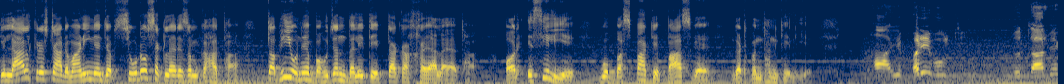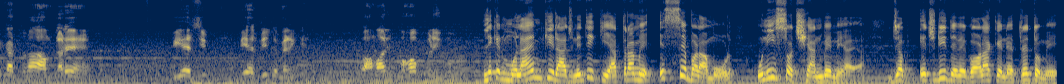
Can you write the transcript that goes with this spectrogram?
कि लाल कृष्ण आडवाणी ने जब स्यूडो सेकुलरिज्म कहा था तभी उन्हें बहुजन दलित एकता का ख्याल आया था और इसीलिए वो बसपा के पास गए गठबंधन के लिए। हाँ ये बड़ी भूल थी। जो तानवे का चुनाव हम लड़े हैं बीएससी बीएसपी से के वो हमारी बहुत बड़ी भूल लेकिन मुलायम की राजनीतिक यात्रा में इससे बड़ा मोड़ उन्नीस सौ छियानवे में आया। जब एच डी देवेगौड़ा के नेतृत्व में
